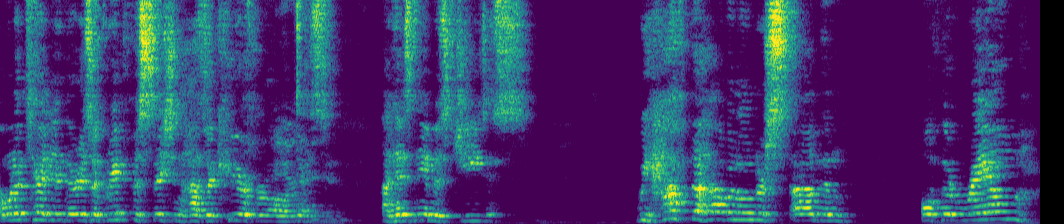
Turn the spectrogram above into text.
I want to tell you there is a great physician has a cure for all of this, and his name is Jesus. We have to have an understanding of the realm,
